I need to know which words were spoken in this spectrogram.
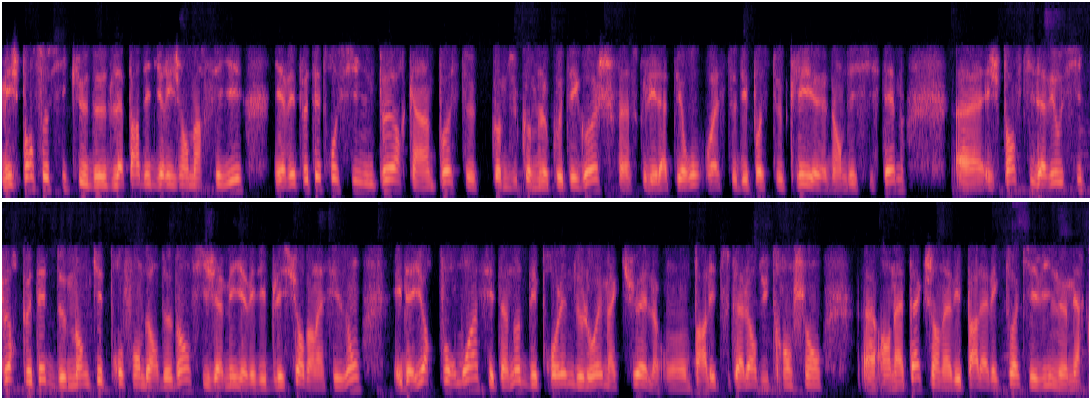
Mais je pense aussi que de, la part des dirigeants marseillais, il y avait peut-être aussi une peur qu'à un poste comme, le côté gauche, parce que les latéraux restent des postes clés euh, dans des systèmes, euh, je pense qu'ils avaient aussi peur peut-être de manquer de profondeur de banc si jamais il y avait des blessures dans la saison. Et d'ailleurs, pour moi, c'est un autre des problèmes de l'OM actuel. On parlait tout à l'heure du tranchant euh, en attaque. J'en avais parlé avec toi, Kevin, mercredi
